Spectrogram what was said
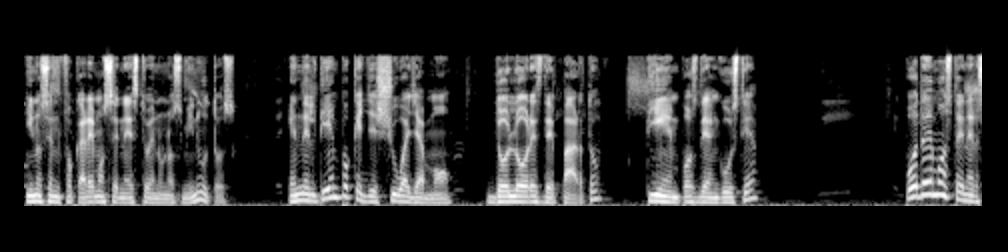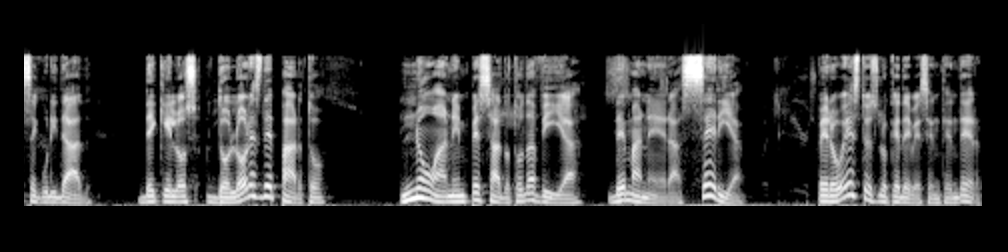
y nos enfocaremos en esto en unos minutos en el tiempo que Yeshua llamó dolores de parto, tiempos de angustia? Podemos tener seguridad de que los dolores de parto no han empezado todavía de manera seria. Pero esto es lo que debes entender.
